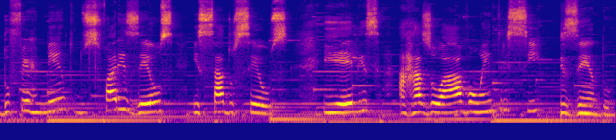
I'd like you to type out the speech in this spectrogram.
do fermento dos fariseus e saduceus. E eles arrazoavam entre si, dizendo:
